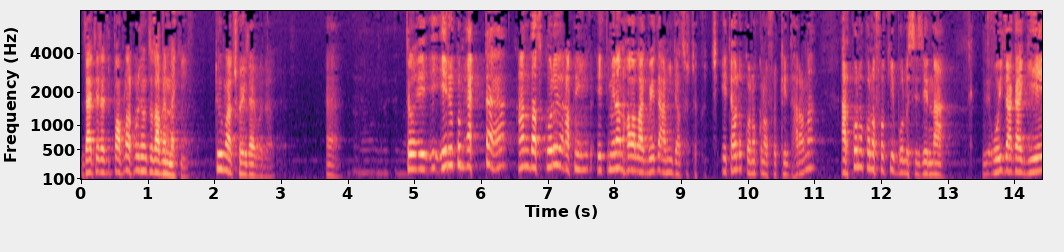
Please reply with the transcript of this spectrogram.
যাইতে যাইতে পপলার পর্যন্ত যাবেন নাকি? টু মাছ হয়ে যায় বোধ হ্যাঁ। তো এরকম একটা আন্দাজ করে আপনি ইতমিনান হওয়া লাগবে যে আমি যথেষ্ট করছি এটা হলো কোন কোন ফকির ধারণা। আর কোন কোন ফকির বলেছে যে না ওই জায়গায় গিয়ে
